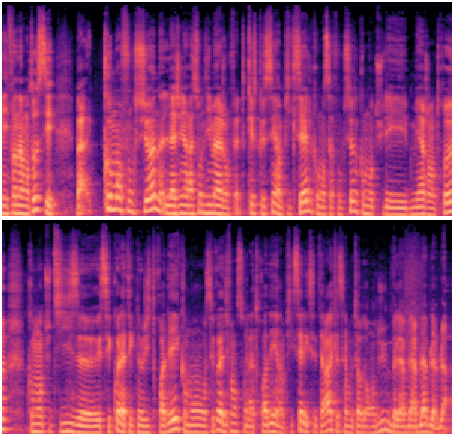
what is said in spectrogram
Les fondamentaux, c'est bah, comment fonctionne la génération d'images en fait? Qu'est-ce que c'est un pixel? Comment ça fonctionne? Comment tu les merges entre eux? Comment tu utilises euh, C'est quoi la technologie 3D Comment C'est quoi la différence entre la 3D et un pixel, etc. Qu'est-ce qu'un moteur de rendu? Blablabla. Bla, bla,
